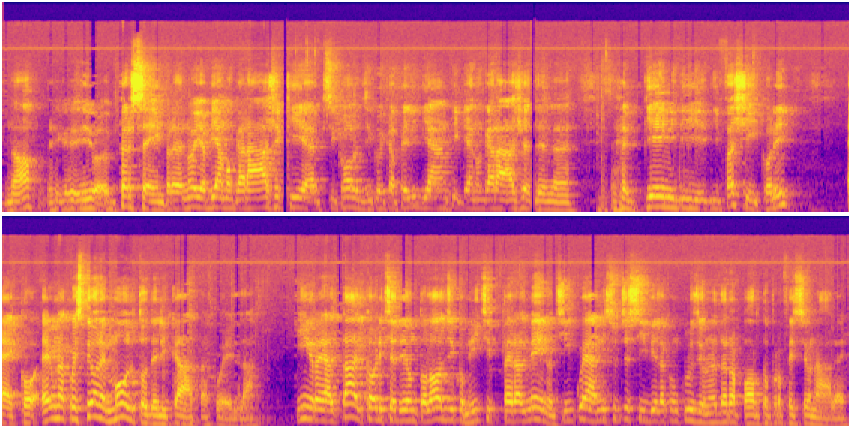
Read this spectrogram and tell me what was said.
no? Io- per sempre. Noi abbiamo garage, chi è psicologi con i capelli bianchi che hanno garage del- pieni di, di fascicoli. Ecco, è una questione molto delicata quella. In realtà il codice deontologico mi dice per almeno 5 anni successivi alla conclusione del rapporto professionale.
